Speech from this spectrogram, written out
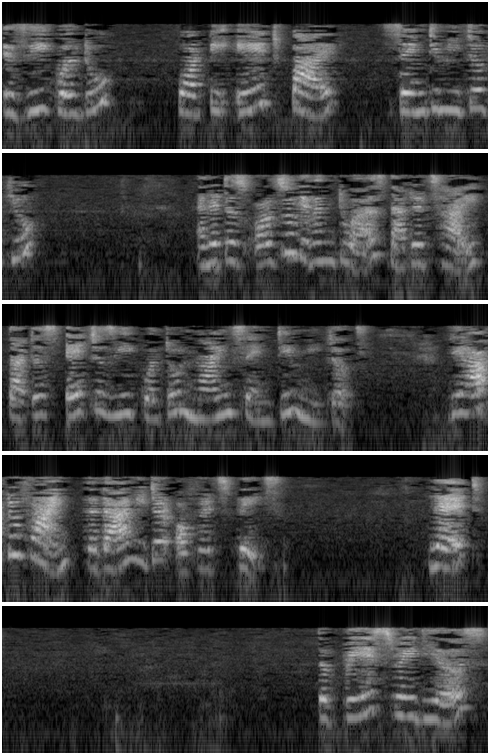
is equal to 48 pi centimeter cube and it is also given to us that its height that is h is equal to 9 centimeters. We have to find the diameter of its base. Let the base radius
